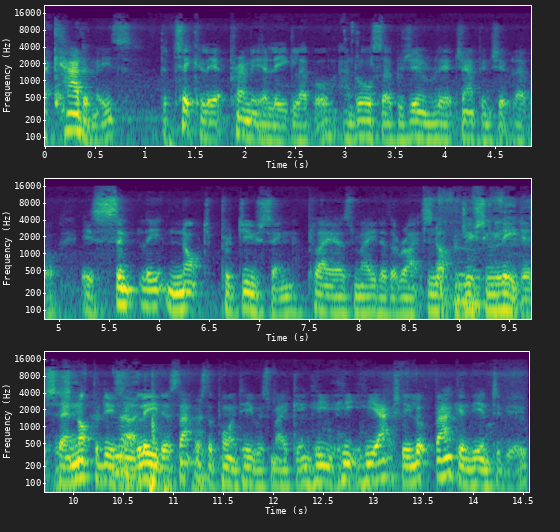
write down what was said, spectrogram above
academies particularly at Premier League level and also presumably at Championship level is simply not producing players made of the right stuff. Not producing leaders. They're not producing No. leaders. That was the point he was making. He he, he actually looked back in the interview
